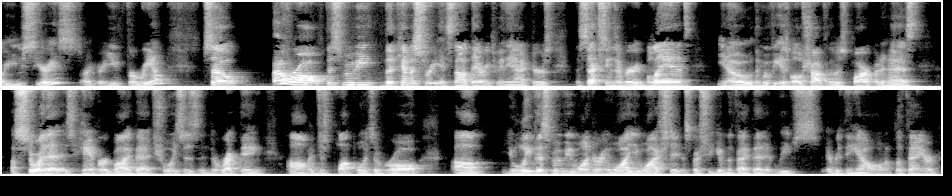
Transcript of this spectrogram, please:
are you serious? Are, are you for real? So overall, this movie, the chemistry, it's not there between the actors. The sex scenes are very bland. You know, the movie is well shot for the most part, but it has a story that is hampered by bad choices in directing um, and just plot points overall. Um, you'll leave this movie wondering why you watched it, especially given the fact that it leaves everything out on a cliffhanger.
